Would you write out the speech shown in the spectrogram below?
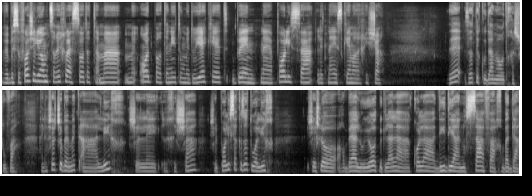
ובסופו של יום צריך לעשות התאמה מאוד פרטנית ומדויקת בין תנאי הפוליסה לתנאי הסכם הרכישה. זה, זאת נקודה מאוד חשובה. אני חושבת שבאמת ההליך של רכישה של פוליסה כזאת הוא הליך שיש לו הרבה עלויות בגלל כל הדידי הנוסף, ההכבדה.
